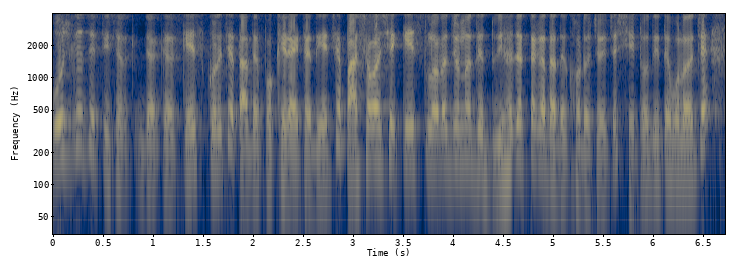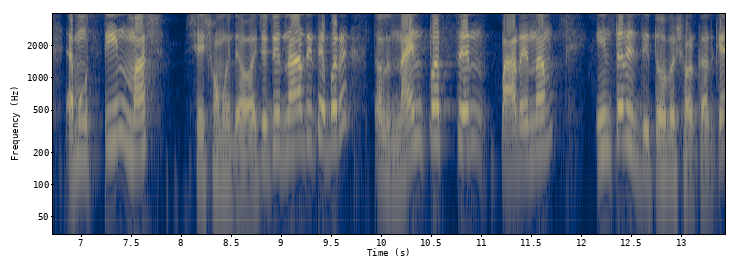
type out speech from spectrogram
পোস্ট গ্রাজুয়েট টিচার যাকে কেস করেছে, তাদের পক্ষে রায়টা দিয়েছে। পাশাপাশি কেস লড়ার জন্য যে দুই হাজার টাকা তাদের খরচ হয়েছে, সেটাও দিতে বলা হয়েছে এবং তিন মাস সেই সময় দেওয়া হয়েছে। যদি না দিতে পারে, তাহলে nine percent per annum interest দিতে হবে সরকারকে।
